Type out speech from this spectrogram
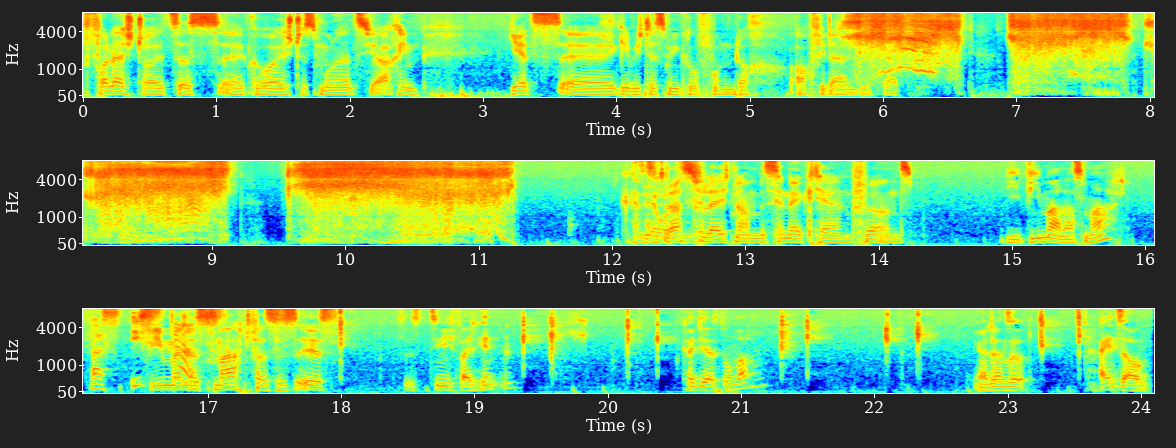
voller Stolz das äh, Geräusch des Monats. Joachim, jetzt äh, gebe ich das Mikrofon doch auch wieder an dich ab. Kannst du das vielleicht noch ein bisschen erklären für uns? Wie, wie man das macht? was ist Wie man das? das macht, was es ist? Das ist ziemlich weit hinten. Könnt ihr das so machen? Ja, dann so einsaugen.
